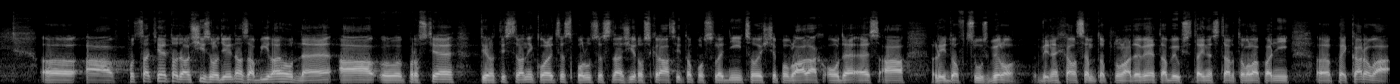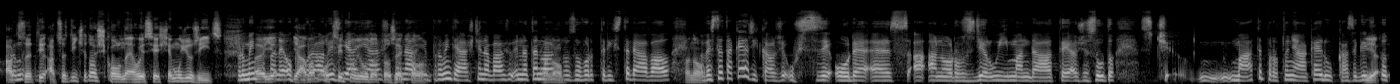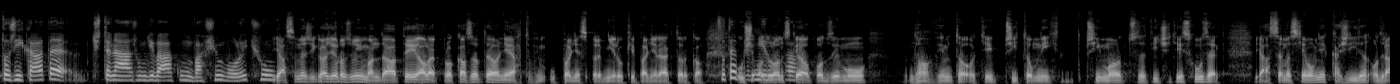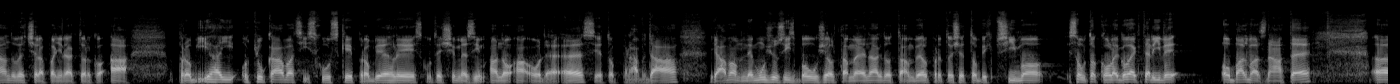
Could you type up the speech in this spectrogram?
a v podstatě je to další zlodějna za bílého dne a prostě tyhle ty strany koalice spolu se snaží rozkrásit to poslední, co ještě po vládách ODS a lidovců zbylo. Vynechal jsem TOP 09, aby už si tady nestartovala paní Pekarová. A co, ty, a co týče toho školného, jestli ještě můžu říct, Promiňte, pane já vám ocituju, kdo to řekl. Na, promiňte, já ještě navážu i na ten váš rozhovor, který jste dával. Ano. A vy jste také říkal, že už si ODS a ano rozdělují mandáty a že jsou to. Máte proto nějaké důkazy, když Já- toto říkáte čtenářům, divákům, vašim voličům? Já jsem neříkal, že rozdělují mandáty, ale prokazatelně, já to vím úplně z první ruky, paní redaktorko, Co to je už od ruka? loňského podzimu, no vím to o těch přítomných přímo, co se týče těch schůzek. Já jsem ve sněmovně každý den od rána do večera, paní redaktorko, a probíhají oťukávací schůzky, proběhly skutečně mezi ANO a ODS, je to pravda. Já vám nemůžu říct bohužel ta jména, kdo tam byl, protože to bych přímo, jsou to kolegové, který vy oba dva znáte. Uh,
